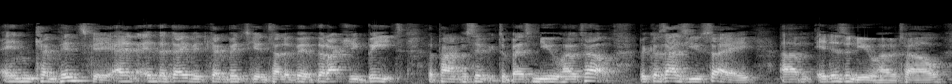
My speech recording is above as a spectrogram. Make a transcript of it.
in Kempinski, in the David Kempinski in Tel Aviv, that actually beat the Pan Pacific to best new hotel. Because as you say, um, it is a new hotel,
